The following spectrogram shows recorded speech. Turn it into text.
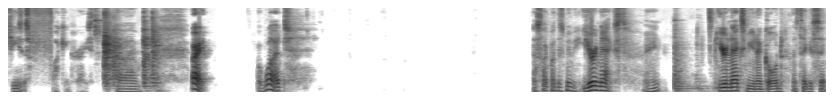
Jesus fucking Christ. Um, all right. What? Let's talk about this movie. You're next, right? Your next Munich Gold. Let's take a sip.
